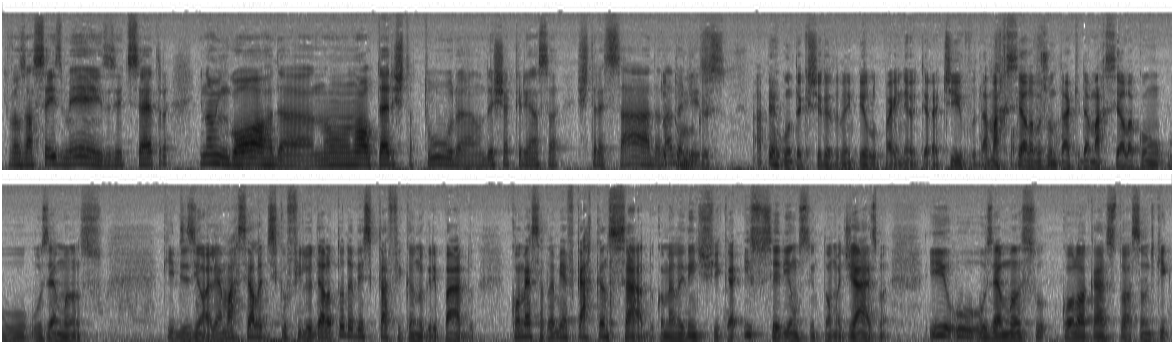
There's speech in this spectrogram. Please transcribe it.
que vai usar seis meses, etc. E não engorda, não, não altera a estatura, não deixa a criança estressada, Doutor nada Lucas, disso. A pergunta que chega também pelo painel interativo, da Marcela, vou juntar aqui da Marcela com o, o Zé Manso, que dizem, olha, a Marcela diz que o filho dela, toda vez que está ficando gripado, começa também a ficar cansado, como ela identifica. Isso seria um sintoma de asma? E o, o Zé Manso coloca a situação de que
